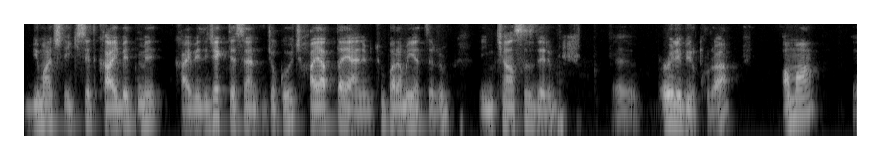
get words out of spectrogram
bir maçta iki set kaybetme kaybedecek desen Djokovic hayatta yani bütün paramı yatırırım. imkansız derim. Ee, öyle bir kura. Ama e,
